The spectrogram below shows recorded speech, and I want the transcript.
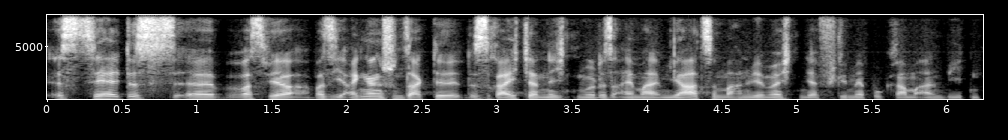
es zählt das, äh, was wir, was ich eingangs schon sagte, das reicht ja nicht nur, das einmal im Jahr zu machen. Wir möchten ja viel mehr Programme anbieten.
